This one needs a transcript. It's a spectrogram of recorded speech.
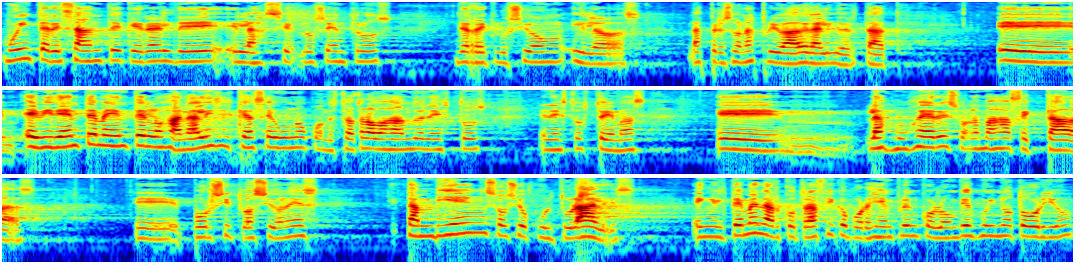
muy interesante, que era el de los centros de reclusión y las, personas privadas de la libertad. Eh, evidentemente, en los análisis que hace uno cuando está trabajando en estos, en estos temas, eh, las mujeres son las más afectadas eh, por situaciones también socioculturales. En el tema del narcotráfico, por ejemplo, en Colombia es muy notorio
